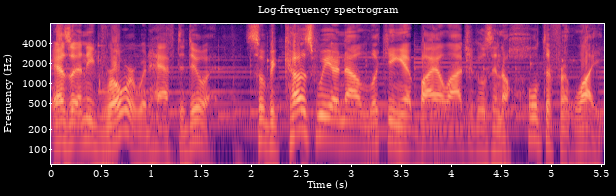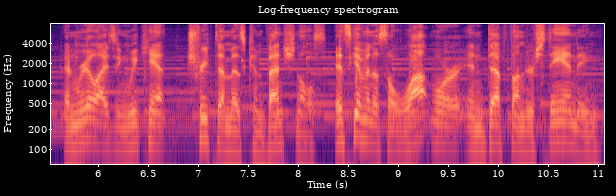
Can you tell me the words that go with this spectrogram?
as any grower would have to do it. So because we are now looking at biologicals in a whole different light and realizing we can't treat them as conventionals, it's given us a lot more in-depth understanding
